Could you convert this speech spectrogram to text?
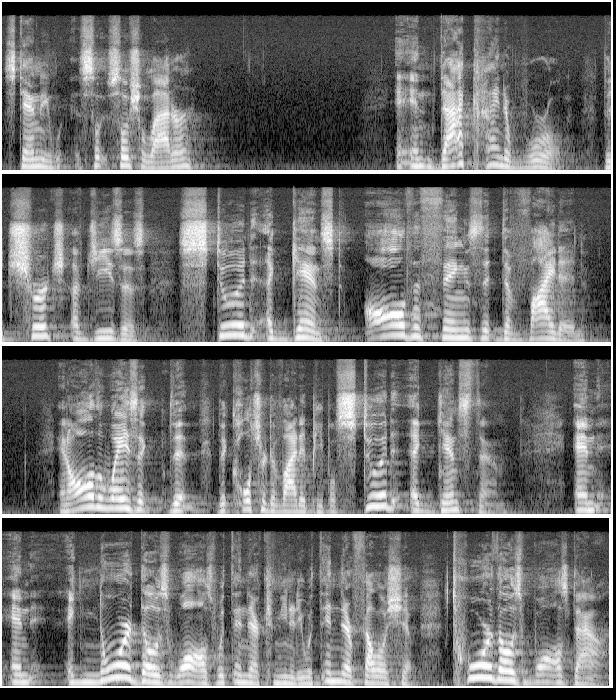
standing so, social ladder. In that kind of world, the church of Jesus stood against all the things that divided and all the ways that, that, that culture divided people, stood against them and, and ignored those walls within their community, within their fellowship, tore those walls down.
